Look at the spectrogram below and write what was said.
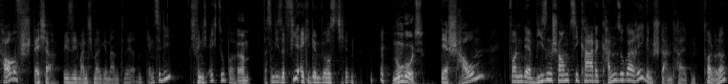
Torfstecher, wie sie manchmal genannt werden. Kennst du die? Die finde ich echt super. Ähm, Das sind diese viereckigen Würstchen. nun gut. Der Schaum von der Wiesenschaumzikade kann sogar Regen standhalten. Toll, oder?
